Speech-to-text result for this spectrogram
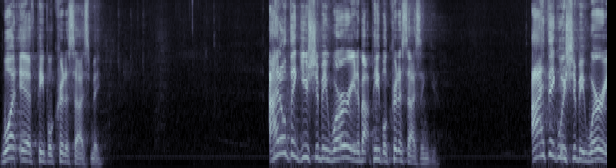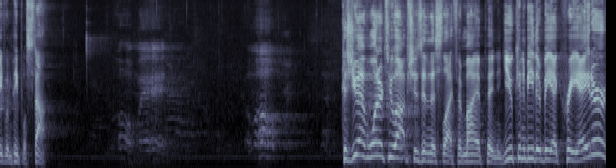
What if people criticize me? I don't think you should be worried about people criticizing you. I think we should be worried when people stop. Because you have one or two options in this life, in my opinion. You can either be a creator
